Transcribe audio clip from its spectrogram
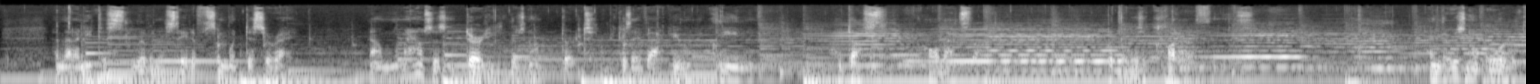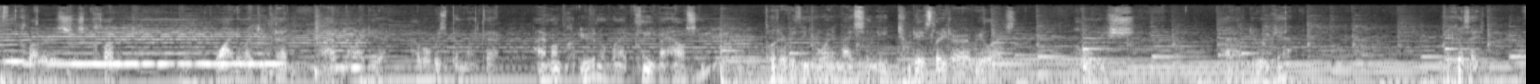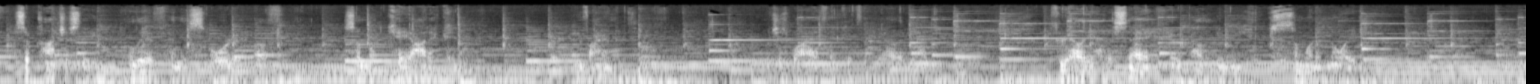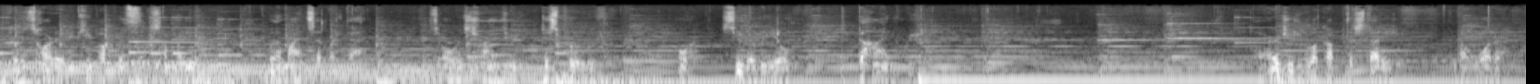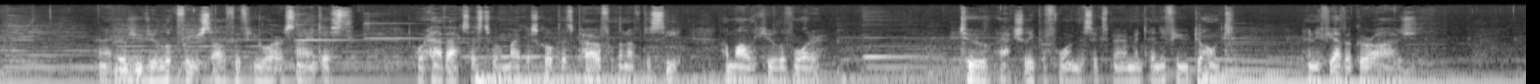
and that I need to live in a state of somewhat disarray. Now, my house isn't dirty. There's no dirt because I vacuum and I clean and I dust, all that stuff. But there is a clutter of things. And there is no order to the clutter, it's just cluttered. Why do I do that? I have no idea. I've always been like that. I'm un- even when I cleaned my house and put everything away nice and neat, two days later I realized, holy sh, I gotta do it again. Because I subconsciously live in this order of somewhat chaotic environment. Which is why I think if the reality had to, if reality had a say, it would probably be somewhat annoyed. Because it's harder to keep up with somebody with a mindset like that. It's always trying to disprove or see the real behind the real. I urge you to look up the study about water and I urge you to look for yourself if you are a scientist or have access to a microscope that's powerful enough to see a molecule of water to actually perform this experiment. And if you don't, and if you have a garage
